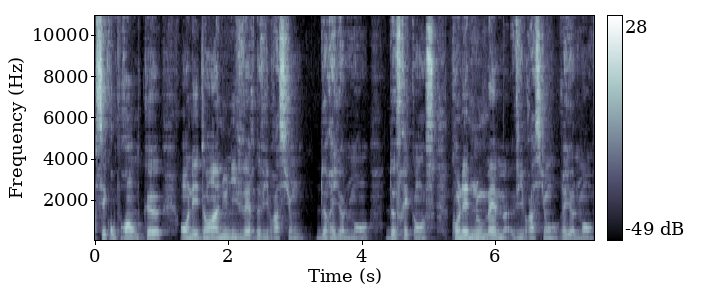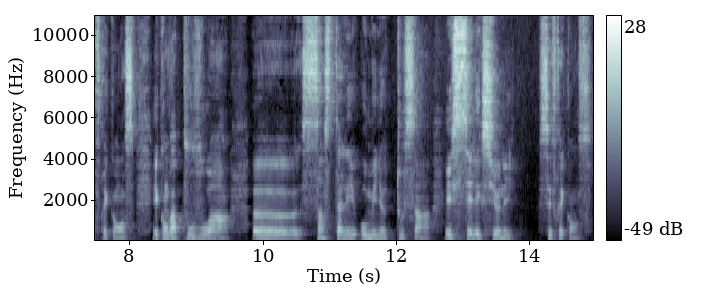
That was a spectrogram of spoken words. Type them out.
c'est comprendre qu'on est dans un univers de vibrations, de rayonnement, de fréquences, qu'on est nous-mêmes vibration, rayonnement, fréquence, et qu'on va pouvoir euh, s'installer au milieu de tout ça et sélectionner ces fréquences.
